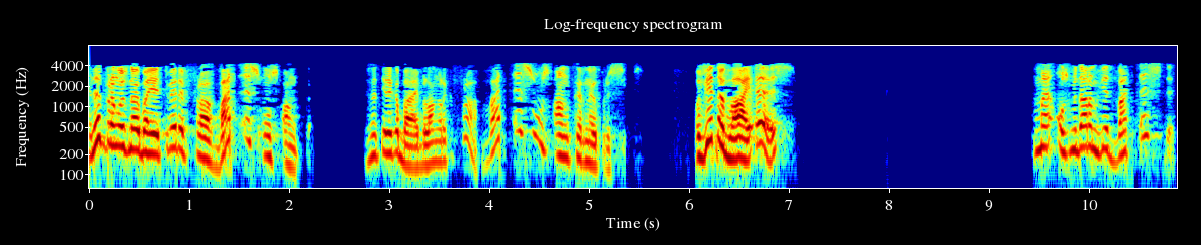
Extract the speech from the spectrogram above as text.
En dit bring ons nou by 'n tweede vraag, wat is ons anker? Dis natuurlik 'n baie belangrike vraag. Wat is ons anker nou presies? Ons weet nou waar hy is. Maar ons moet daarom weet wat is dit?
